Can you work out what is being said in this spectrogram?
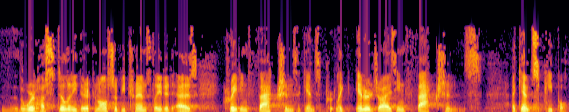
the word hostility there can also be translated as creating factions against, like energizing factions against people.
